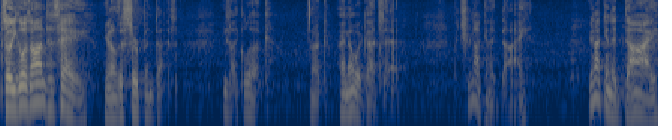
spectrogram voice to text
So he goes on to say, you know, the serpent does. He's like, look, look, I know what God said, but you're not going to die. You're not going to die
